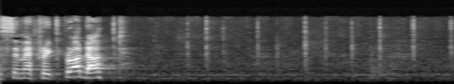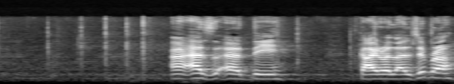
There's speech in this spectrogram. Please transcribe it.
symmetric product, uh, as uh, the chiral algebra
